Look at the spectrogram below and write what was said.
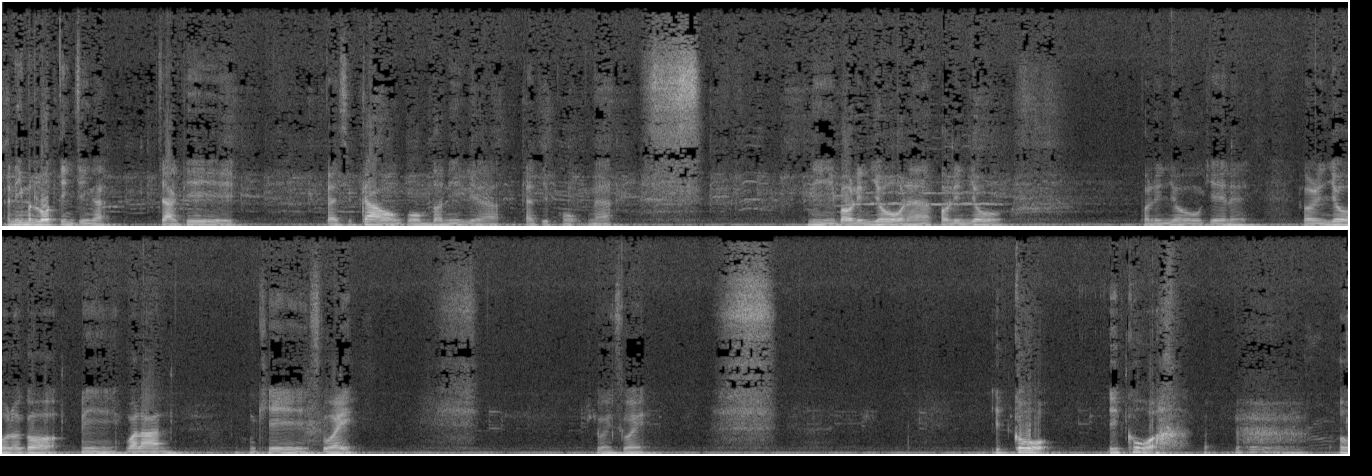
อันนี้มันลดจริง ๆอะ่ะ จากที่ 89 ของผมตอนนี้เหลือ 86 นะ นี่บอลินโยนะบอลินโยบอลินโยโอเคเลยบอลินโยแล้วก็นี่วาลานโอเค สวย สวยสวยอิโก้อิโก้โอ้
